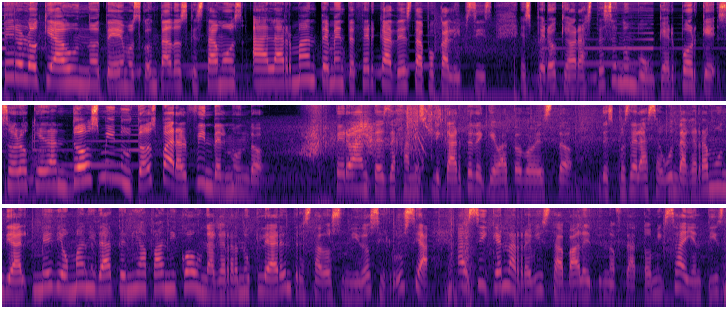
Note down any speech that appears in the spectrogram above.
Pero lo que aún no te hemos contado es que estamos alarmantemente cerca de este apocalipsis. Espero que ahora estés en un búnker porque solo quedan dos minutos para el fin del mundo. Pero antes déjame explicarte de qué va todo esto. Después de la Segunda Guerra Mundial, media humanidad tenía pánico a una guerra nuclear entre Estados Unidos y Rusia, así que en la revista Bulletin of the Atomic Scientist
